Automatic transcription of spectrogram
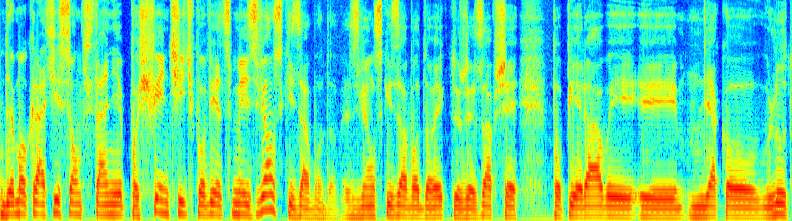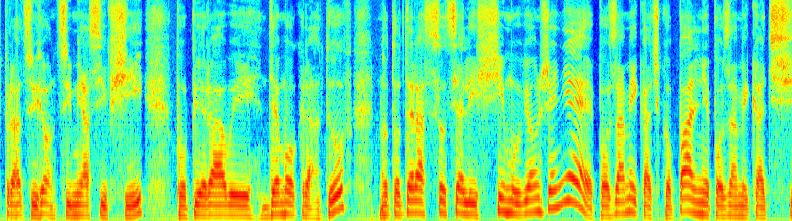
Demokraci są w stanie poświęcić powiedzmy związki zawodowe. Związki zawodowe, które zawsze popierały y, jako lud pracujący miast i wsi, popierały demokratów, no to teraz socjaliści mówią, że nie, pozamykać kopalnie, pozamykać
